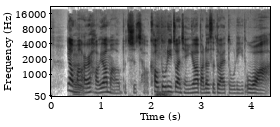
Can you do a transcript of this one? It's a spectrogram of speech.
要马儿好，又要马儿不吃草，靠独立赚钱，又要把乐色都来独立，哇！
